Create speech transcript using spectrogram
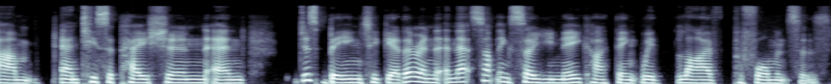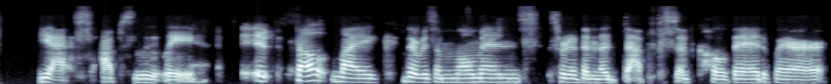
um, anticipation and just being together. And, and that's something so unique, I think, with live performances. Yes, absolutely it felt like there was a moment sort of in the depths of COVID where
